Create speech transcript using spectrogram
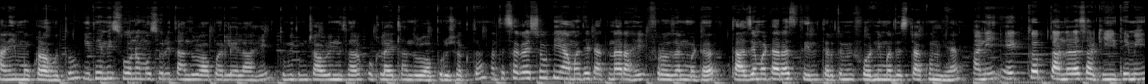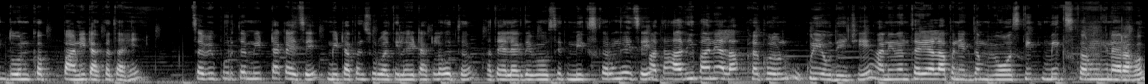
आणि मोकळा होतो. इथे मी सोना मसुरी तांदूळ वापरलेला आहे. तुम्ही तुमच्या आवडीनुसार कुठलाही तांदूळ वापरू शकता. आता सगळ्यात शेवटी यामध्ये टाकणार आहे फ्रोझन मटर. ताजे मटार असतील तर तुम्ही फोडणीमध्येच टाकून घ्या. आणि एक कप तांदळासाठी इथे मी दोन कप पाणी टाकत आहे. चवीपुरतं मीठ टाकायचे. मीठ आपण सुरुवातीलाही टाकलं होतं. आता याला एकदा व्यवस्थित मिक्स करून घ्यायचे. आता आधी पाण्याला खळखळून उकळी येऊ द्यायची आहे आणि नंतर याला आपण एकदम व्यवस्थित मिक्स करून घेणार आहोत.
